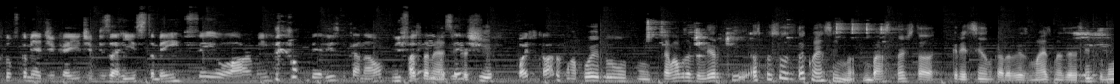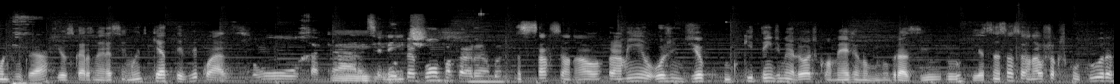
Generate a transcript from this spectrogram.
Então fica a minha dica aí de bizarrice também. Fail Arming. Belíssimo canal. Me dar aí minha dica vocês. aqui? Pode, claro. Um apoio do um canal brasileiro que as pessoas até conhecem bastante, tá crescendo cada vez mais, mas é sempre bom divulgar, e os caras merecem muito, que é a TV Quase. Porra, cara. Hum, Excelente. É bom pra caramba. Sensacional. Pra mim, hoje em dia, o que tem de melhor de comédia no, no Brasil, e é sensacional, o Choque de Cultura,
